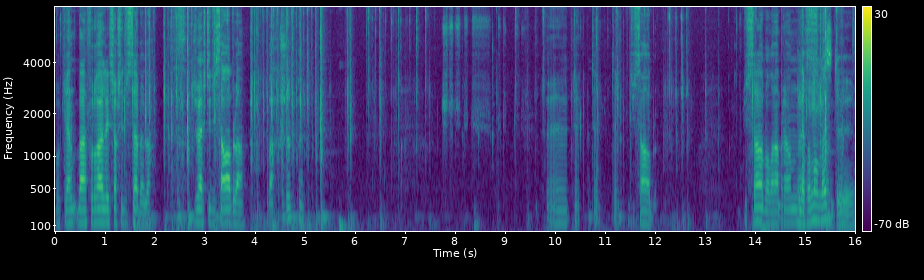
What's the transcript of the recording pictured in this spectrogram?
au calme. Bah, faudra aller chercher du sable alors. Je vais acheter du sable là. Workshop. Euh, tac, tac, tac. Du sable. Du sable, on va en prendre. Il y en a vraiment masse 67. de...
